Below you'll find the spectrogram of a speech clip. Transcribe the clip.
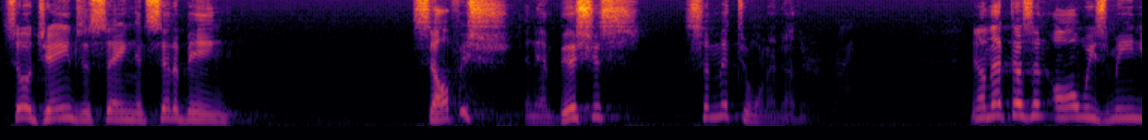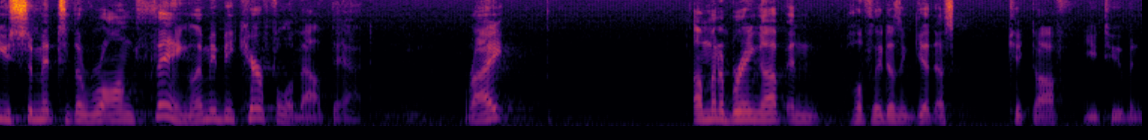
So James is saying instead of being selfish and ambitious, submit to one another. Now, that doesn't always mean you submit to the wrong thing. Let me be careful about that. Right? I'm going to bring up, and hopefully it doesn't get us kicked off YouTube and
